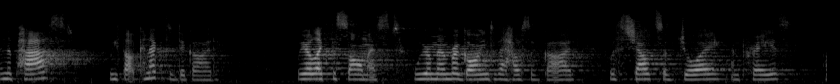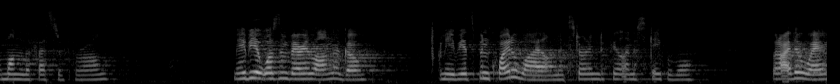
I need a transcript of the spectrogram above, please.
In the past, we felt connected to God. We are like the psalmist. We remember going to the house of God with shouts of joy and praise among the festive throng. Maybe it wasn't very long ago. Maybe it's been quite a while and it's starting to feel inescapable. But either way,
